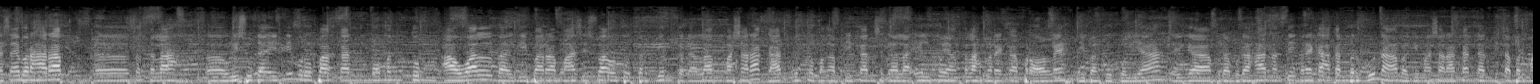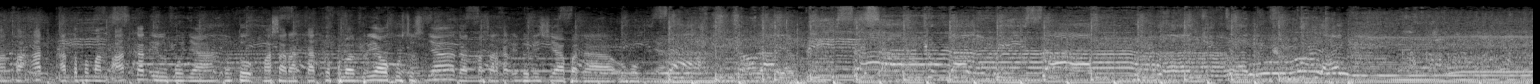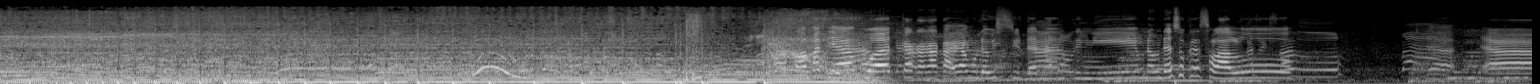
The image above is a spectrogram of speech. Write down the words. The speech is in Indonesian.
Ya, saya berharap eh, setelah eh, wisuda ini merupakan momentum awal bagi para mahasiswa untuk terjun ke dalam masyarakat untuk mengabdikan segala ilmu yang telah mereka peroleh di bangku kuliah sehingga mudah-mudahan nanti mereka akan berguna bagi masyarakat dan bisa bermanfaat atau memanfaatkan ilmunya untuk masyarakat Kepulauan Riau khususnya dan masyarakat Indonesia pada umumnya. Yang udah wisuda nanti nih. Mudah-mudahan sukses selalu. Ya, ya.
